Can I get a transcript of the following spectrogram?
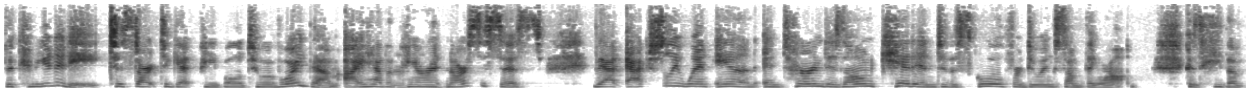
the community to start to get people to avoid them. I have a mm-hmm. parent narcissist that actually went in and turned his own kid into the school for doing something wrong because he the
